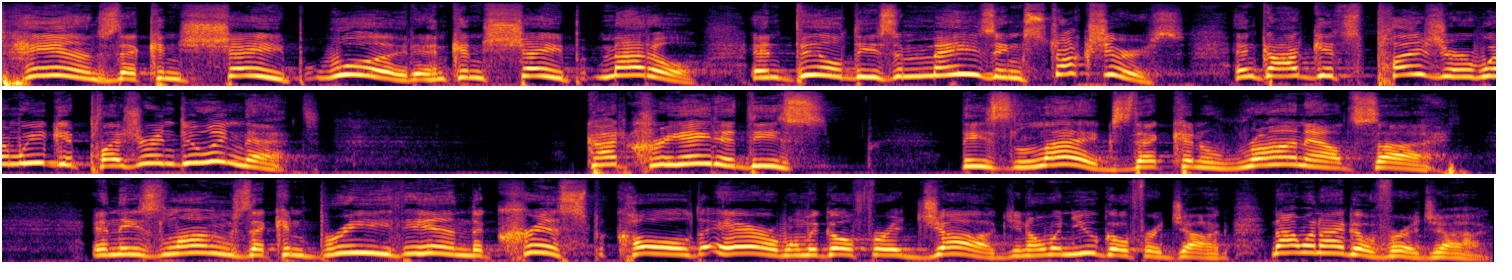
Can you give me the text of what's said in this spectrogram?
hands that can shape wood and can shape metal and build these amazing structures. And God gets pleasure when we get pleasure in doing that. God created these, these legs that can run outside and these lungs that can breathe in the crisp, cold air when we go for a jog. You know, when you go for a jog, not when I go for a jog.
